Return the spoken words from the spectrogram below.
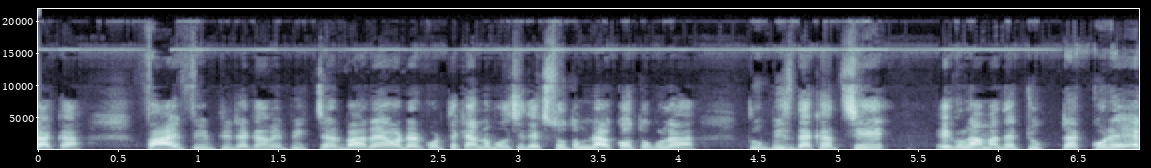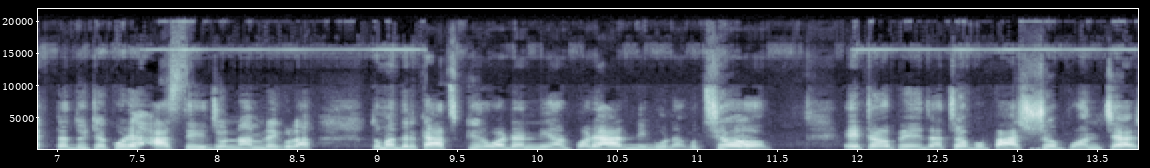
টাকা। ফাইভ ফিফটি টাকা। আমি পিকচার বাড়ায় অর্ডার করতে কেন বলছি? দেখছ তোমরা? কতগুলা টু পিস দেখাচ্ছি। এগুলো আমাদের টুকটাক করে, একটা দুইটা করে আসে এই জন্য আমরা এগুলা তোমাদের আজকের অর্ডার নেওয়ার পরে আর নিব না, বুঝছ? এটাও পেয়ে যাচ্ছ আপু পাঁচশো পঞ্চাশ।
